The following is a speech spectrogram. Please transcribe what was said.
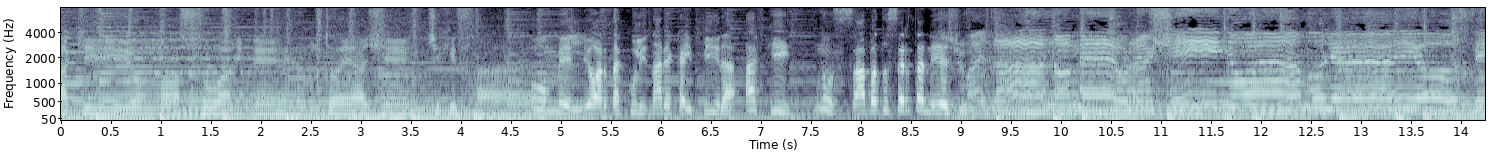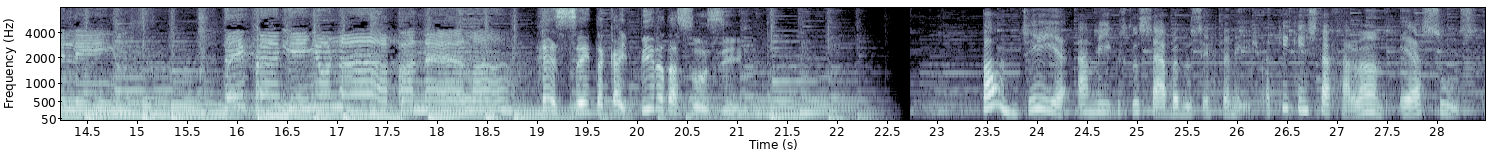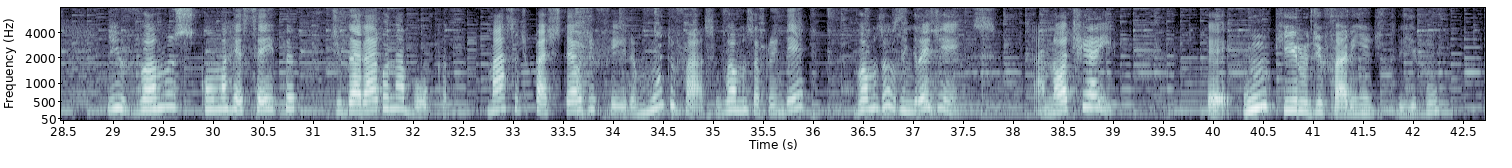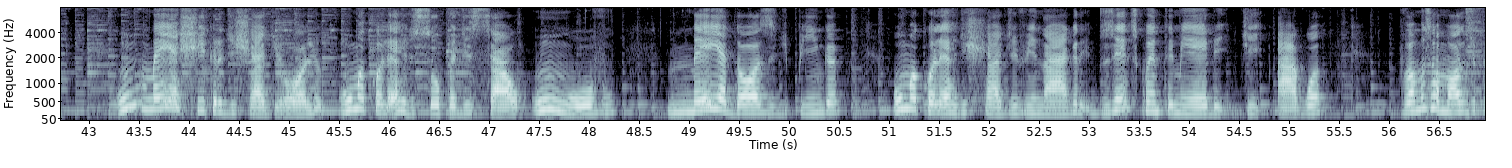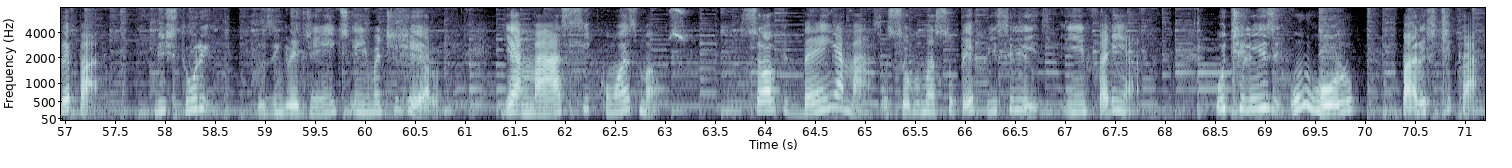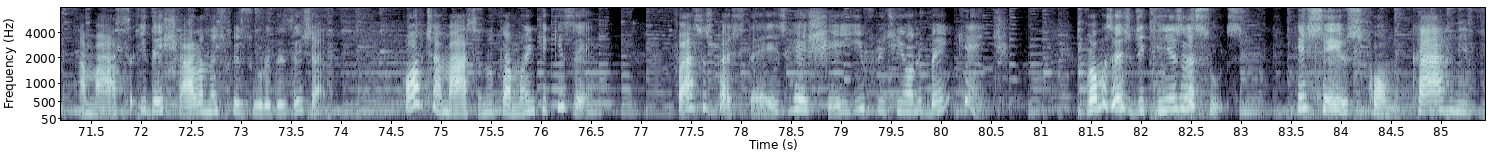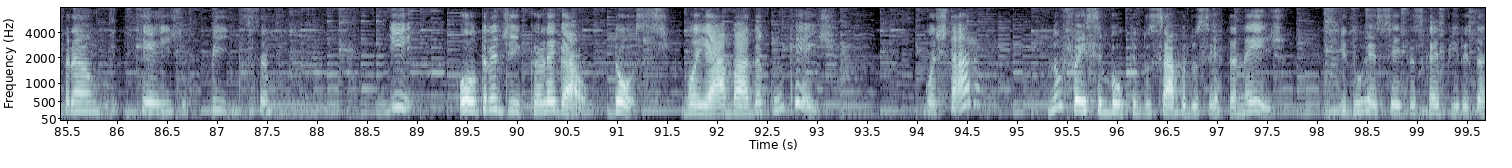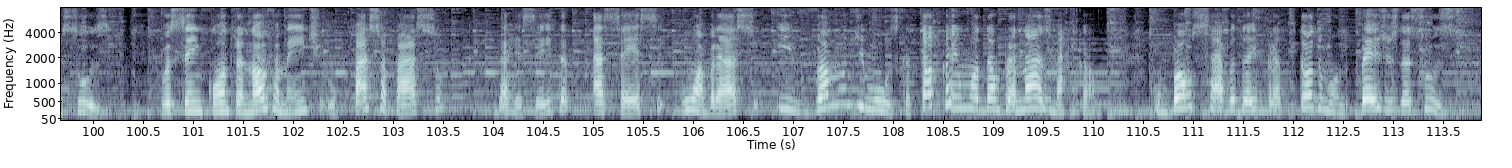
Aqui o nosso alimento é a gente que faz. O melhor da culinária caipira aqui no Sábado Sertanejo. Mas lá no meu ranchinho a mulher e os filhinhos tem franguinho na panela. Receita Caipira da Suzy. Bom dia, amigos do Sábado Sertanejo. Aqui quem está falando é a Suzy. E vamos com uma receita de dar água na boca. Massa de pastel de feira, muito fácil. Vamos aprender? Vamos aos ingredientes. Anote aí. É 1 kg de farinha de trigo, 1 meia xícara de chá de óleo, uma colher de sopa de sal, um ovo, meia dose de pinga, uma colher de chá de vinagre, 250 ml de água. Vamos ao modo de preparo. Misture os ingredientes em uma tigela e amasse com as mãos. Sove bem a massa sobre uma superfície lisa e enfarinhada. Utilize um rolo para esticar a massa e deixá-la na espessura desejada. Corte a massa no tamanho que quiser. Faça os pastéis, recheie e frite em óleo bem quente. Vamos às diquinhas da Suzy. Recheios como carne, frango, queijo, pizza, e outra dica legal: doce, goiabada com queijo. Gostaram? No Facebook do Sábado Sertanejo e do Receitas Caipiras da Suzy, você encontra novamente o passo a passo da receita. Acesse, um abraço e vamos de música. Toca aí um modão para nós, Marcão. Um bom sábado aí para todo mundo. Beijos da Suzy.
